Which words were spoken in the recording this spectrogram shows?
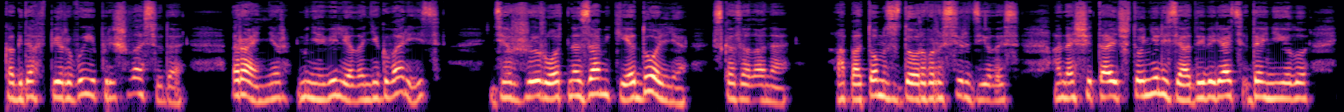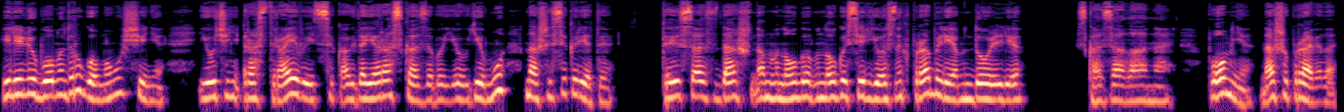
когда впервые пришла сюда. Райнер мне велела не говорить. «Держи рот на замке, Долли», — сказала она. А потом здорово рассердилась. Она считает, что нельзя доверять Даниилу или любому другому мужчине, и очень расстраивается, когда я рассказываю ему наши секреты. «Ты создашь нам много-много серьезных проблем, Долли», — сказала она. Помни наше правило.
